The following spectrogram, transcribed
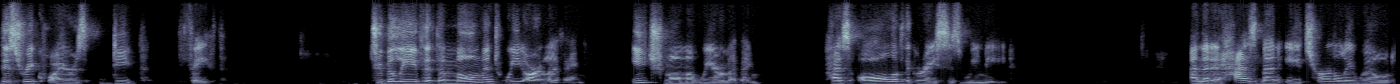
This requires deep faith to believe that the moment we are living, each moment we are living, has all of the graces we need. And that it has been eternally willed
